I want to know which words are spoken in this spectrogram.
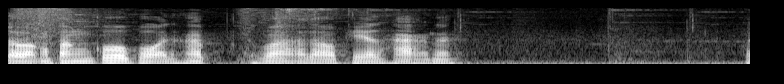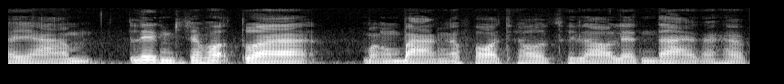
ระวังฟังโก้พอนะครับเพราะว่าเราแพ้ทางนะ พยายามเล่นเฉพาะตัวบางๆก็พอเท่าที่เราเล่นได้นะครับ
